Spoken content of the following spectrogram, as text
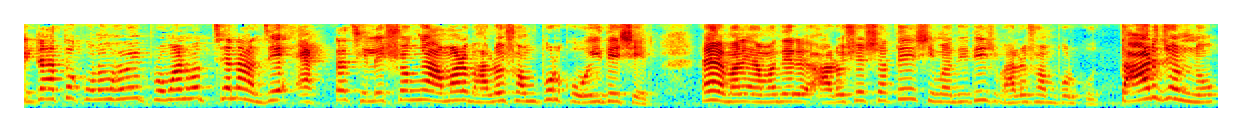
এটা তো কোনোভাবেই প্রমাণ হচ্ছে না যে একটা ছেলের সঙ্গে আমার ভালো সম্পর্ক ওই দেশের। হ্যাঁ মানে আমাদের আড়সের সাথে সীমা দিদির ভালো সম্পর্ক। তার জন্য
